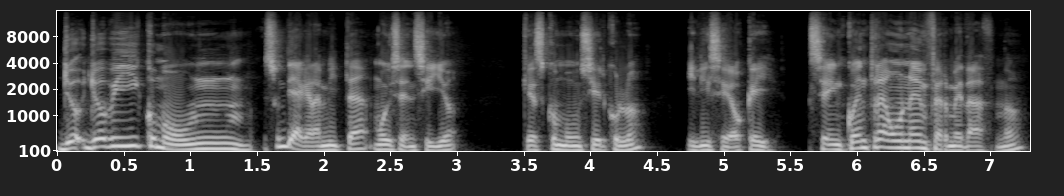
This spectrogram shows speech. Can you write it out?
Yo, yo vi como un. Es un diagramita muy sencillo, que es como un círculo, y dice: Ok, se encuentra una enfermedad, ¿no?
